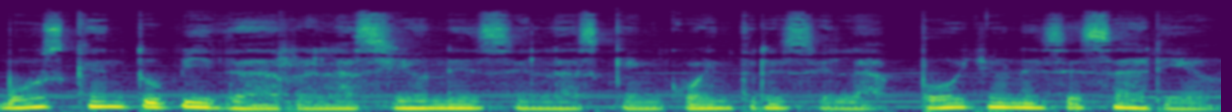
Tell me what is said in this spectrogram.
Busca en tu vida relaciones en las que encuentres el apoyo necesario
